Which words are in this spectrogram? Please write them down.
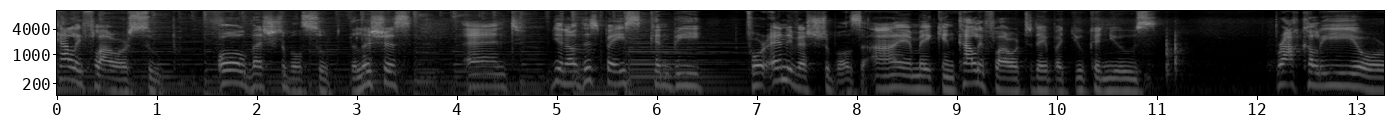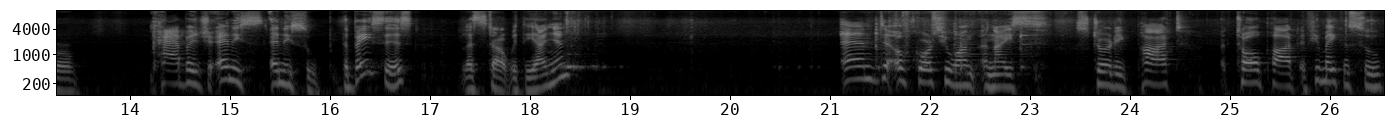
cauliflower soup, all vegetable soup, delicious. And, you know, this base can be for any vegetables. I am making cauliflower today, but you can use broccoli or cabbage, any, any soup. The base is, let's start with the onion. And of course, you want a nice sturdy pot, a tall pot. If you make a soup,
